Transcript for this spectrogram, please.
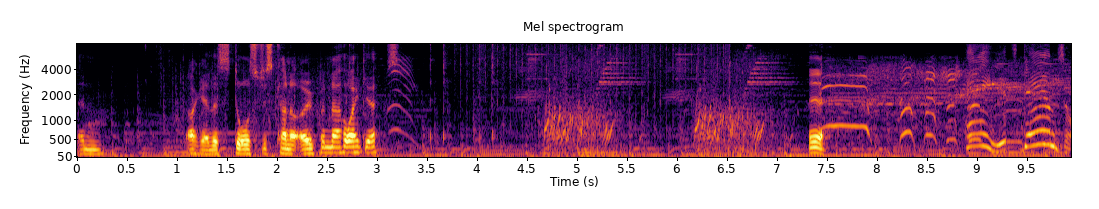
and okay, this door's just kind of open now, I guess. Yeah. Hey, it's Damsel.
